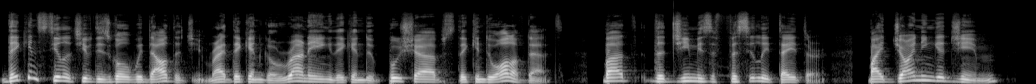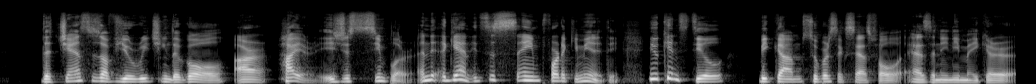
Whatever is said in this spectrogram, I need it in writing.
they can still achieve this goal without the gym, right? They can go running, they can do push ups, they can do all of that. But the gym is a facilitator. By joining a gym, the chances of you reaching the goal are higher. It's just simpler. And again, it's the same for the community. You can still become super successful as an indie maker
